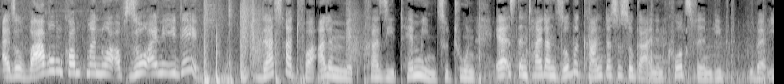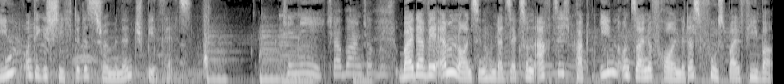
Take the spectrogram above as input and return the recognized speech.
Also warum kommt man nur auf so eine Idee? Das hat vor allem mit Prasit Hemin zu tun. Er ist in Thailand so bekannt, dass es sogar einen Kurzfilm gibt über ihn und die Geschichte des schwimmenden Spielfelds. Bei der WM 1986 packt ihn und seine Freunde das Fußballfieber.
